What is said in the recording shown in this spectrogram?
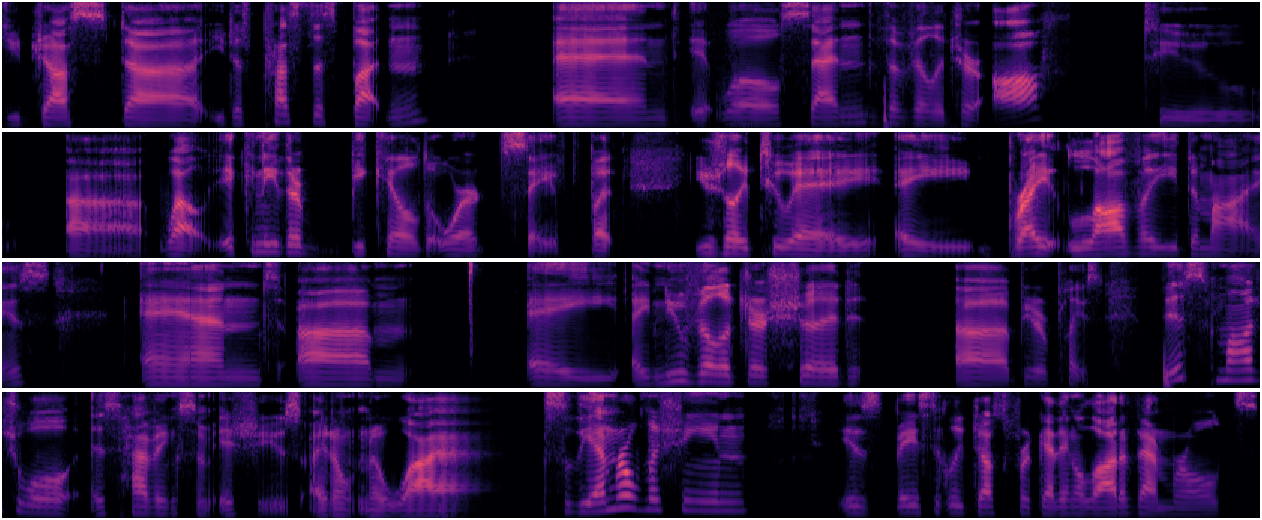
you just uh, you just press this button and it will send the villager off to uh, well, it can either be killed or saved, but usually to a a bright lava demise. And um, a a new villager should uh, be replaced. This module is having some issues. I don't know why. So the emerald machine is basically just for getting a lot of emeralds.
